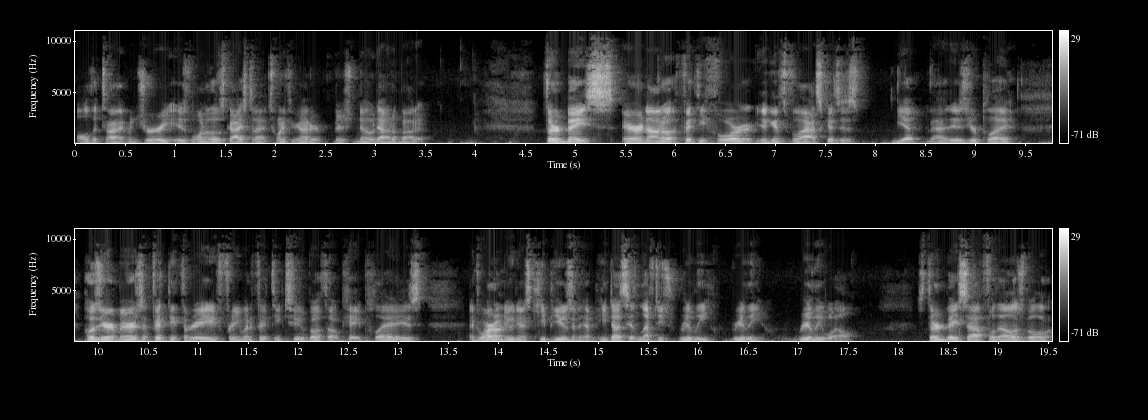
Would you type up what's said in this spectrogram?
all the time, and Drury is one of those guys tonight, 2300. There's no doubt about it. Third base, Arenado at 54 against Velasquez is, yep, that is your play. Jose Ramirez at 53, Freeman 52, both okay plays. Eduardo Nunez, keep using him. He does hit lefties really, really, really well. He's third base outfield eligible,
